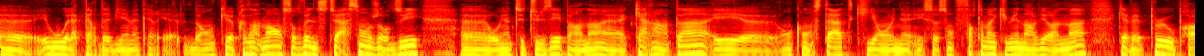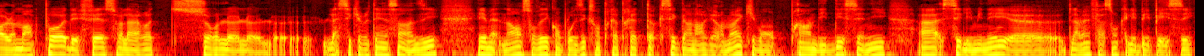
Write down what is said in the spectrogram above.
Euh, ou à la perte de biens matériels. Donc, euh, présentement, on se retrouve à une situation aujourd'hui euh, où ils ont été utilisés pendant euh, 40 ans et on constate qu'ils se sont fortement accumulés dans l'environnement, qui avaient peu ou probablement pas d'effet sur la sur la sécurité incendie. Et maintenant, on se retrouve des composés qui sont très très toxiques dans l'environnement et qui vont prendre des décennies à s'éliminer de la même façon que les BPC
